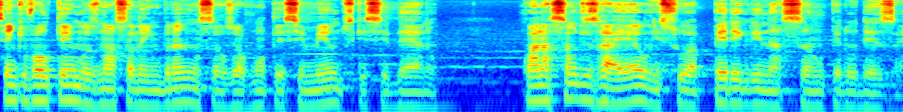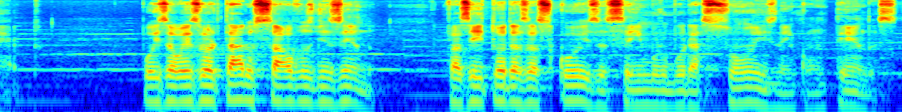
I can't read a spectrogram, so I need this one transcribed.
sem que voltemos nossa lembrança aos acontecimentos que se deram com a nação de Israel em sua peregrinação pelo deserto. Pois ao exortar os salvos, dizendo: Fazei todas as coisas sem murmurações nem contendas,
